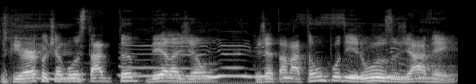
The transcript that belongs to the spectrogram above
O pior é que eu tinha gostado tanto dela, João. Eu já tava tão poderoso já, velho.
